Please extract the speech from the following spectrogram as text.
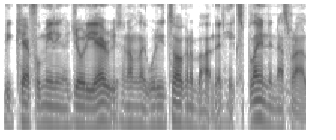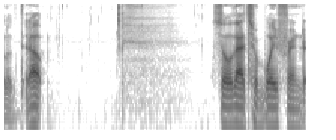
be careful meeting a Jodi Arias," and I'm like, "What are you talking about?" And then he explained, and that's when I looked it up. So that's her boyfriend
